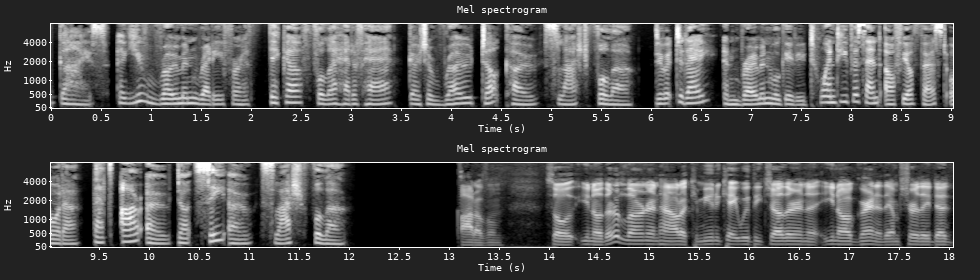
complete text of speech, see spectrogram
guys, are you Roman ready for a thicker, fuller head of hair? Go to ro.co slash fuller. Do it today and Roman will give you 20% off your first order. That's ro.co slash fuller. Out of them. So you know they're learning how to communicate with each other, and uh, you know, granted, I'm sure they did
